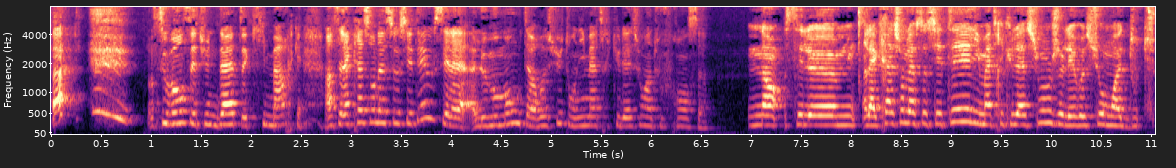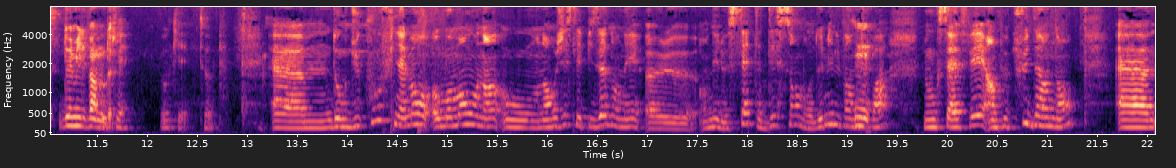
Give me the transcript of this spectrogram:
Souvent, c'est une date qui marque. Alors, c'est la création de la société ou c'est le moment où tu as reçu ton immatriculation à Tout France Non, c'est la création de la société. L'immatriculation, je l'ai reçue au mois d'août 2022. Ok, ok, top. Euh, donc du coup, finalement, au moment où on, enregistre l'épisode, on, est, euh, on est le 7 décembre 2023. Mm. Donc ça fait un peu plus d'un an. Euh,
